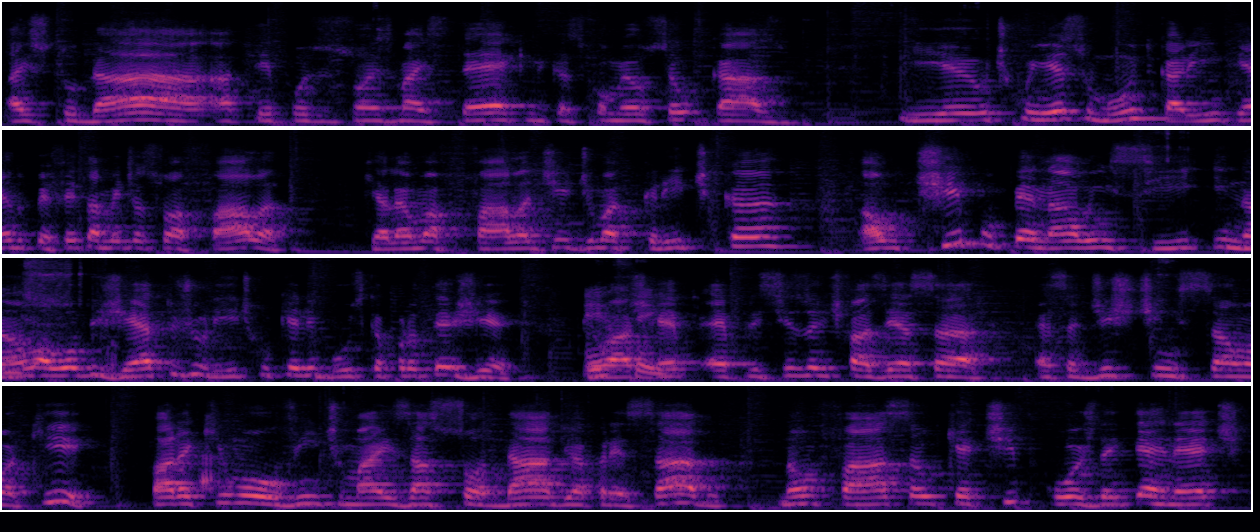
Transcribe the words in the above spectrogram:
a estudar, a ter posições mais técnicas, como é o seu caso. E eu te conheço muito, cara, e entendo perfeitamente a sua fala, que ela é uma fala de, de uma crítica ao tipo penal em si e não Isso. ao objeto jurídico que ele busca proteger. Eu acho que é, é, preciso a gente fazer essa, essa distinção aqui para que um ouvinte mais assodado e apressado não faça o que é típico hoje da internet,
